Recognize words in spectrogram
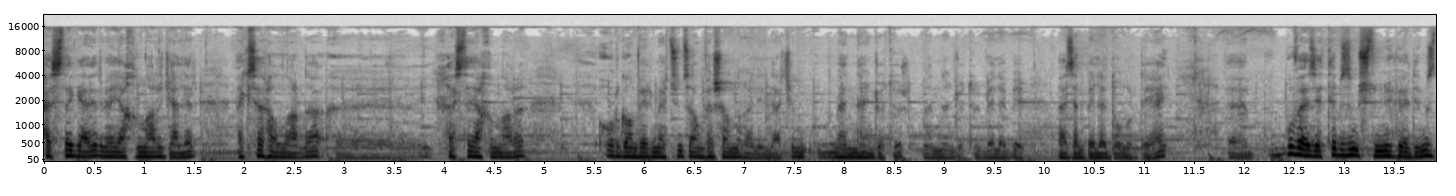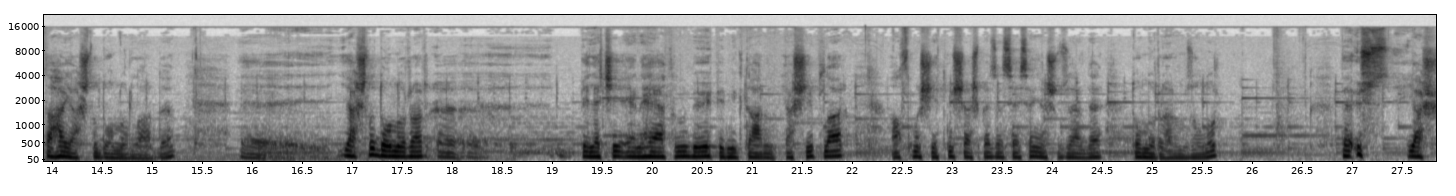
xəstə gəlir və yaxınları gəlir. Əksər hallarda e, xəstə yaxınları orqan vermək üçün canfəşanlıq eləyirlər ki, məndən götür, məndən götür. Belə bir bəzən belə də olur deyək. Bu vəziyyətdə bizim üstünlük verdiyimiz daha yaşlı donorlardır. Yaşlı donorlar belə ki, yəni həyatının böyük bir miqdarını yaşayıblar. 60-70 yaş, bəzən 80 yaş üzərində donorlarımız olur. Və üst yaş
